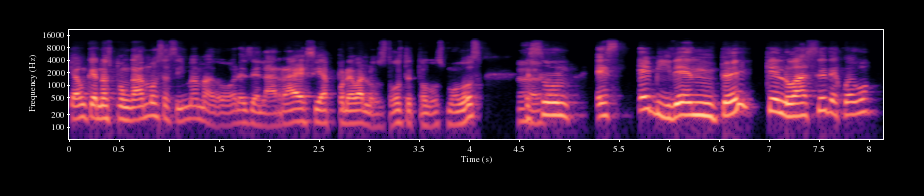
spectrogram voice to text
que aunque nos pongamos así mamadores de la RAE, sí aprueba los dos de todos modos, es un, es evidente que lo hace de juego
